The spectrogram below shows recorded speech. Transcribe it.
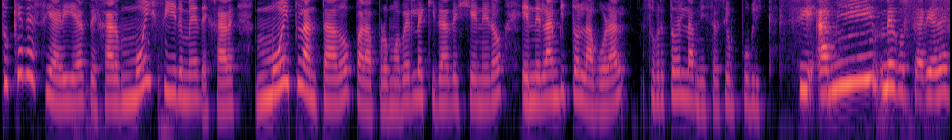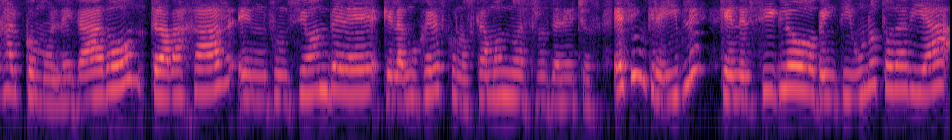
¿tú qué desearías dejar muy firme, dejar muy plantado para promover la equidad de género en el ámbito laboral, sobre todo en la administración pública? Sí, a mí me gustaría dejar como legado trabajar en función de que las mujeres conozcamos nuestros derechos. Es increíble que en el siglo XXI todavía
